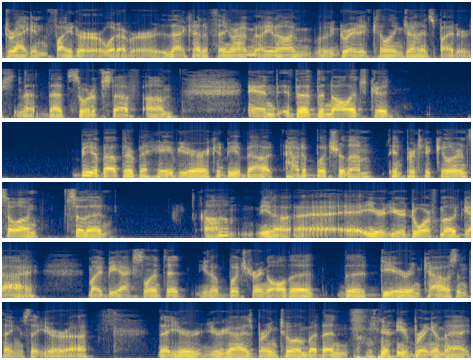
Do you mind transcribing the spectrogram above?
dragon fighter or whatever that kind of thing. Or I'm you know I'm great at killing giant spiders and that that sort of stuff. Um, and the the knowledge could be about their behavior. It could be about how to butcher them in particular, and so on. So that um, you know uh, your your dwarf mode guy might be excellent at you know butchering all the the deer and cows and things that your uh, that your your guys bring to him, but then you know you bring him a,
